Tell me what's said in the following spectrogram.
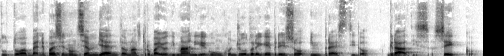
tutto va bene. Poi se non si ambienta un altro paio di maniche, comunque un giocatore che hai preso in prestito, gratis, secco.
